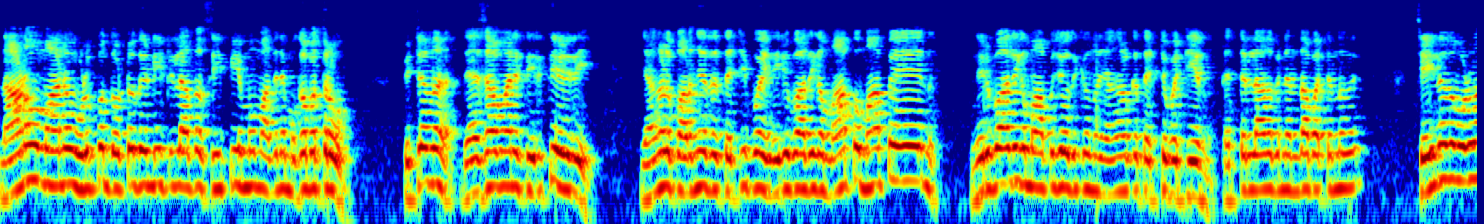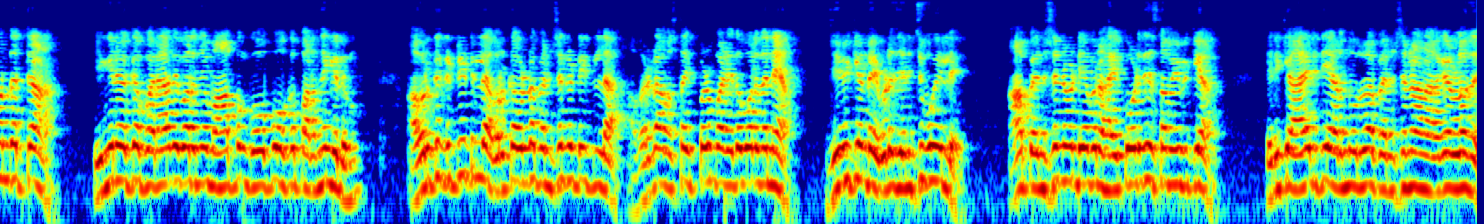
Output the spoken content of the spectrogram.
നാണവും മാനവും ഉളുപ്പും തൊട്ടു തേണ്ടിയിട്ടില്ലാത്ത സി പി എമ്മും അതിന്റെ മുഖപത്രവും. പിറ്റേന്ന് ദേശാഭിമാനി തിരുത്തി എഴുതി ഞങ്ങൾ പറഞ്ഞത് തെറ്റിപ്പോയി നിരുപാധിക മാപ്പ് മാപ്പേന്ന്. നിരുപാധിക മാപ്പ് ചോദിക്കുന്നു ഞങ്ങൾക്ക് തെറ്റുപറ്റിയെന്ന്. തെറ്റല്ലാതെ പിന്നെ എന്താ പറ്റുന്നത്? ചെയ്യുന്നത് മുഴുവൻ തെറ്റാണ്. ഇങ്ങനെയൊക്കെ പരാതി പറഞ്ഞു മാപ്പും കോപ്പും ഒക്കെ പറഞ്ഞെങ്കിലും അവർക്ക് കിട്ടിയിട്ടില്ല അവർക്ക് അവരുടെ പെൻഷൻ കിട്ടിയിട്ടില്ല. അവരുടെ അവസ്ഥ ഇപ്പോഴും പഴയതുപോലെ തന്നെയാണ് ജീവിക്കണ്ടേ ഇവിടെ ജനിച്ചു പോയില്ലേ? ആ പെൻഷന് വേണ്ടി അവർ ഹൈക്കോടതിയെ സമീപിക്കുകയാണ്. എനിക്ക് ആയിരത്തി അറുന്നൂറ് രൂപ പെൻഷനാണ് ആകെ ഉള്ളത്.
